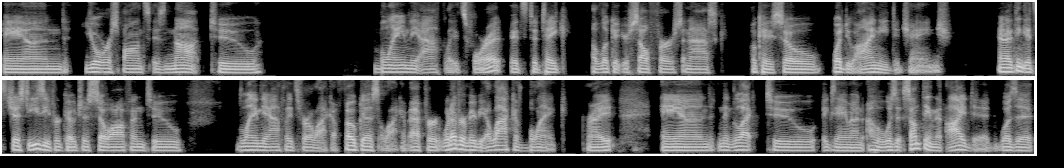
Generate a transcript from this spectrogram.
and your response is not to blame the athletes for it it's to take a look at yourself first and ask okay so what do i need to change and i think it's just easy for coaches so often to blame the athletes for a lack of focus a lack of effort whatever it may be a lack of blank right and neglect to examine oh was it something that i did was it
